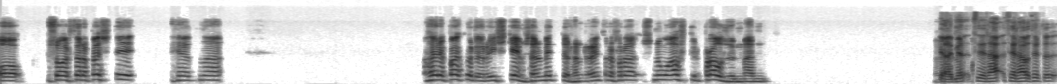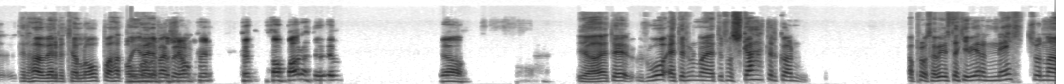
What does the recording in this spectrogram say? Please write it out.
og svo er þeirra besti hérna hægri bakverður í James, hann middur, hann reyndur að fara að snúa aftur bráðum en já, meina, þeir, þeir, hafa, þeir, þeir hafa verið með til að lópa hérna í að hver, hver þá bara þetta um já, já, þetta er, ro- þetta er svona, svona scattergun approach, það verðist ekki vera neitt svona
